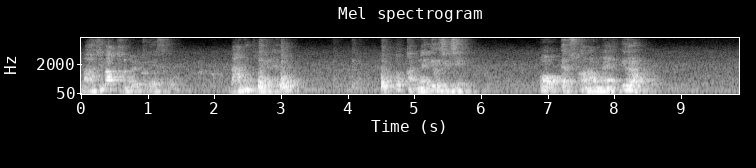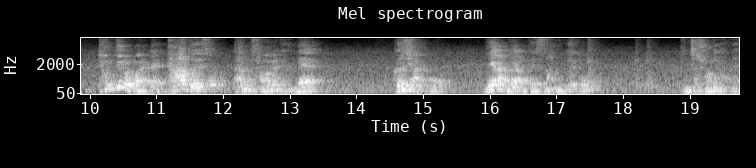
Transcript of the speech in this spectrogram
마지막 항을 더해서 나누기를 해도 똑같네. 이거지, 그지? 어, x가 나오네. 이거라고. 평균을 구할 때 다 더해서 나누기 3하면 되는데, 그러지 말고, 얘랑 얘랑 더해서 나누기 해도 등차 중앙이 나오네.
